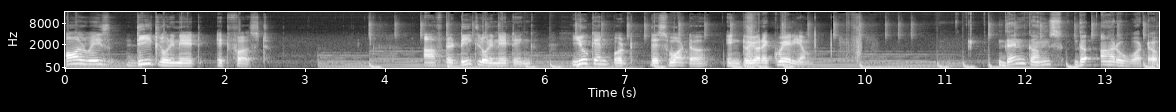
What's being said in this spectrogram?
Always dechlorinate it first. After dechlorinating, you can put this water into your aquarium. Then comes the RO water.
